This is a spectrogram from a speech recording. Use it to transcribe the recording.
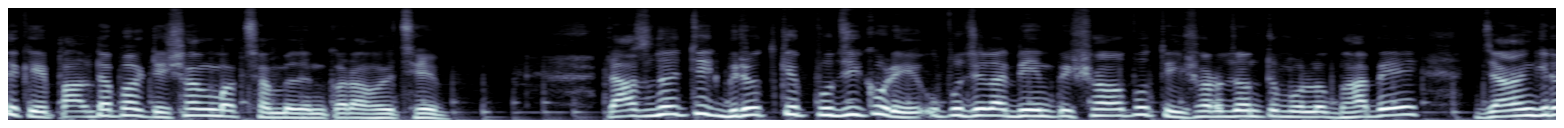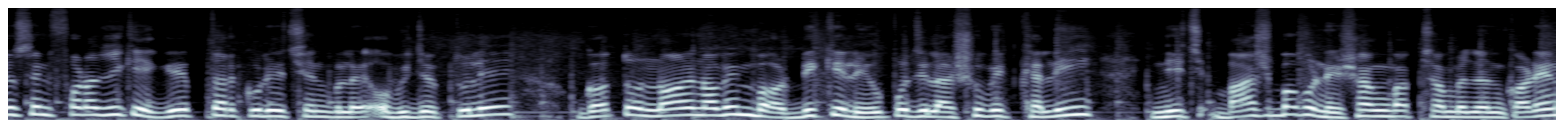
থেকে পাল্টাপাল্টি সংবাদ সম্মেলন করা হয়েছে। রাজনৈতিক বিরোধকে পুঁজি করে উপজেলা বিএনপি সভাপতি ষড়যন্ত্রমূলকভাবে জাহাঙ্গীর হোসেন ফরাজিকে গ্রেপ্তার করিয়েছেন বলে অভিযোগ তুলে গত নয় নভেম্বর বিকেলে উপজেলা সুবিদখালী নিজ বাসভবনে সংবাদ সম্মেলন করেন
